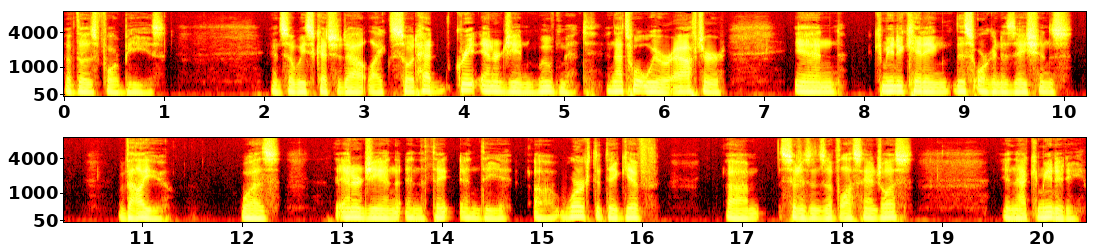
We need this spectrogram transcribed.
of those four bees. And so we sketched it out like so it had great energy and movement. And that's what we were after in communicating this organization's value was the energy and, and the th- and the uh, work that they give um, citizens of Los Angeles in that community.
